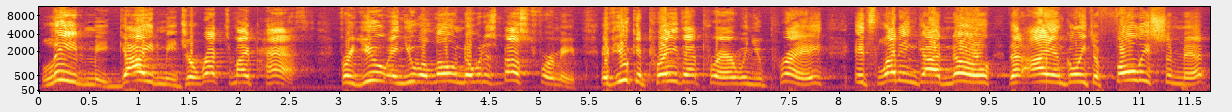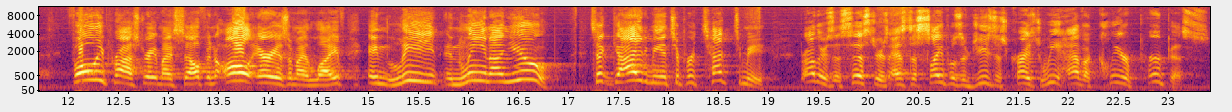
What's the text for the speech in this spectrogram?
Lead me, guide me, direct my path. For you and you alone know what is best for me. If you could pray that prayer when you pray, it's letting God know that I am going to fully submit, fully prostrate myself in all areas of my life and lean and lean on you to guide me and to protect me. Brothers and sisters, as disciples of Jesus Christ, we have a clear purpose.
